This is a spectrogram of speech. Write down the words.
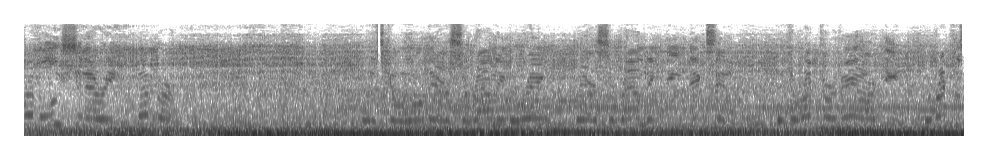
revolutionary member. What is going on? They are surrounding the ring. They are surrounding Dean Dixon, the director of anarchy, the reckless.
